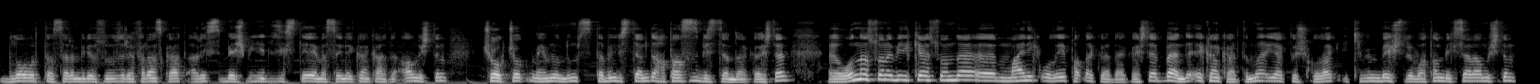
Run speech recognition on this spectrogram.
blower tasarım biliyorsunuz. Referans kart RX 5700 XT MSI'nin ekran kartını almıştım. Çok çok memnundum. Stabil bir sistemde, hatasız bir sistemde arkadaşlar. E, ondan sonra bir iki ay sonra e, mining olayı patlak verdi arkadaşlar. Ben de ekran kartımı yaklaşık olarak 2500 lira vatan bilgisayar almıştım.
